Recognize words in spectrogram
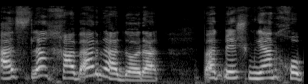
اصلا خبر ندارن. بعد بهش میگن خب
